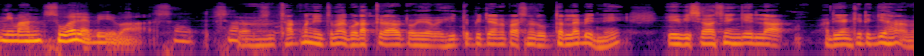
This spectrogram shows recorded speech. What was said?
නිවන් සුව ලැබේවා. සක්මනේ තමයි ගොඩක් වෙලාවට ඔය හිත පිට යන ප්‍රශ්නට උත්තර ලැබෙන්නේ. ඒ විශ්වාසයෙන් ගිහිල්ලා අධ්‍යයනකට ගියාම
